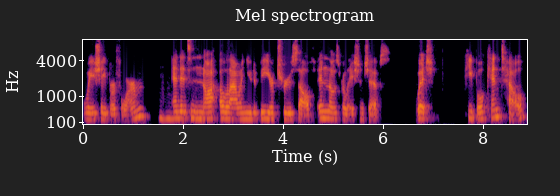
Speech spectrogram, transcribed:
way, shape, or form. Mm-hmm. And it's not allowing you to be your true self in those relationships, which people can tell.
